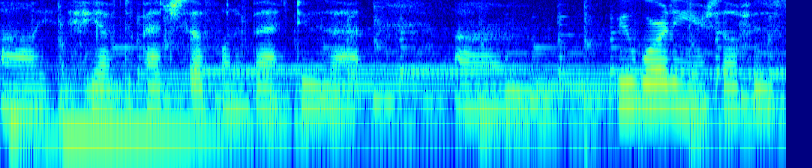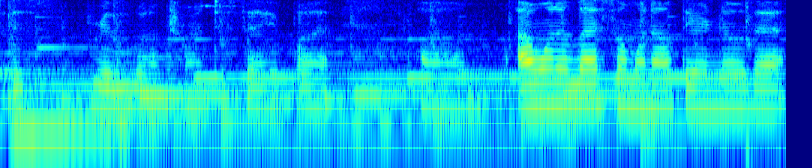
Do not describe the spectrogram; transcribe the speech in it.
uh, if you have to pat yourself on the back, do that. Um, rewarding yourself is is really what I'm trying to say. But um, I want to let someone out there know that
